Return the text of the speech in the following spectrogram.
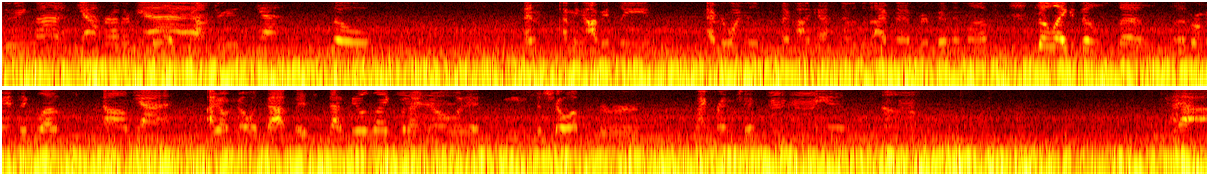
doing that Yeah. for other people, like boundaries. yeah So, and I mean, obviously, everyone who listens to my podcast knows that I've never been in love. So, like the the romantic love, um, yeah I don't know what that is. That feels like, but I know what it means to show up for my friendships Mhm. and. Um, yeah,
